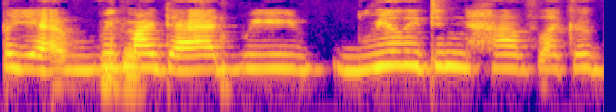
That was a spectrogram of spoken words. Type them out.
But yeah, with Okay. my dad, we really didn't have like a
